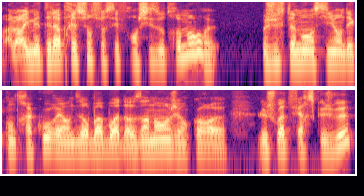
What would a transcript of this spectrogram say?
Alors, il mettait la pression sur ses franchises autrement, justement en signant des contrats courts et en disant bah, dans un an, j'ai encore euh, le choix de faire ce que je veux.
